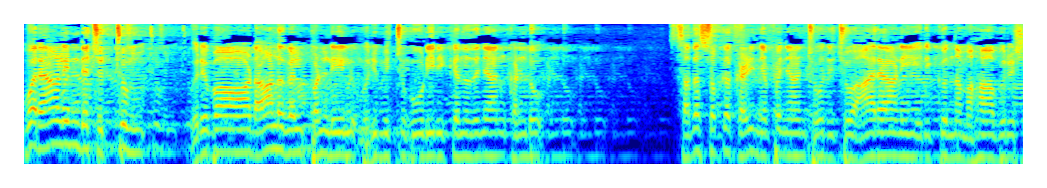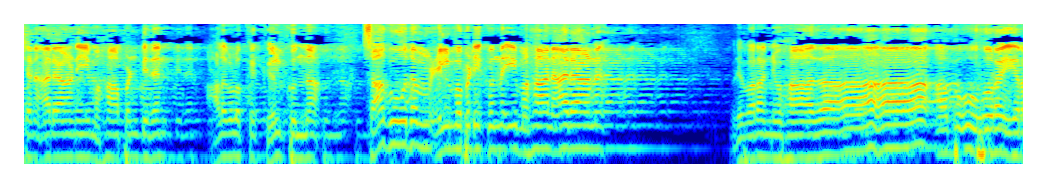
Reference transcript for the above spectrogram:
ഒരാളിന്റെ ചുറ്റും ഒരുപാട് ആളുകൾ പള്ളിയിൽ ഒരുമിച്ചു കൂടിയിരിക്കുന്നത് ഞാൻ കണ്ടു. സദസ്സൊക്കെ കഴിഞ്ഞപ്പോ ഞാൻ ചോദിച്ചു ആരാണ് ഇരിക്കുന്ന മഹാപുരുഷൻ? ആരാണ് മഹാപണ്ഡിതൻ? ആളുകളൊക്കെ കേൾക്കുന്ന സാഗൂതം എൽമ പഠിക്കുന്ന ഈ മഹാൻ ആരാണ്? അവർ പറഞ്ഞു ഹാദാ അബൂഹുറൈറ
